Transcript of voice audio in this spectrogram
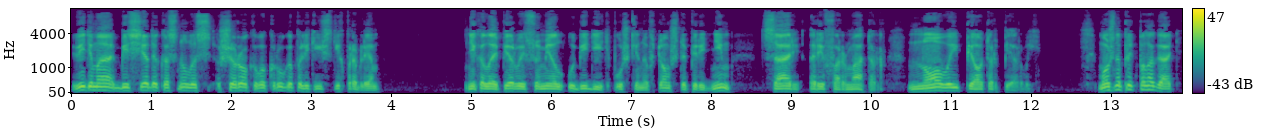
Видимо, беседа коснулась широкого круга политических проблем. Николай I сумел убедить Пушкина в том, что перед ним царь-реформатор, новый Петр I. Можно предполагать,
